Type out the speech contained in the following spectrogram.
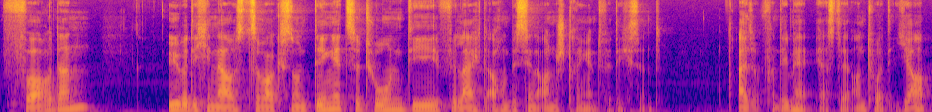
fordern, über dich hinauszuwachsen und Dinge zu tun, die vielleicht auch ein bisschen anstrengend für dich sind. Also von dem her, erste Antwort, ja,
